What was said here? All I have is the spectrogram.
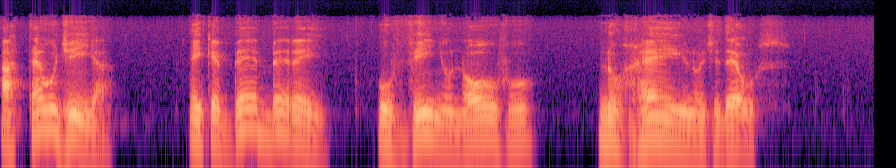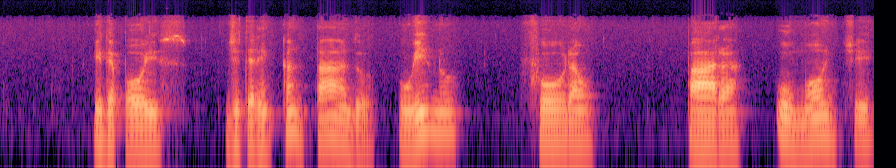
até o dia em que beberei o vinho novo no reino de Deus. E depois de terem cantado o hino, foram para o Monte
